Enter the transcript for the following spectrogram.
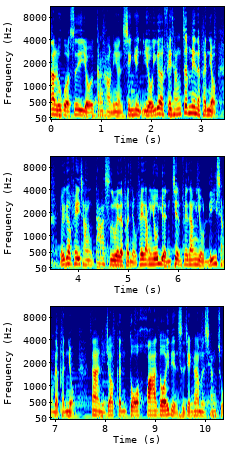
那如果是有刚好你很幸运有一个非常正面的朋友，有一个非常大思维的朋友，非常有远见、非常有理想的朋友，那你就要更多花多一点时间跟他们相处，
